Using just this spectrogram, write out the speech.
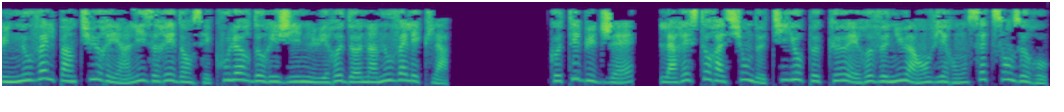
Une nouvelle peinture et un liseré dans ses couleurs d'origine lui redonnent un nouvel éclat. Côté budget, la restauration de Tillot Pequeux est revenue à environ 700 euros.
